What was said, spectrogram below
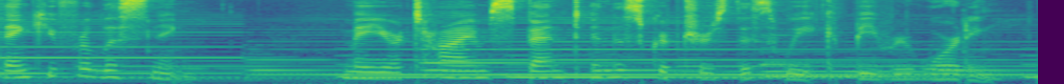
Thank you for listening. May your time spent in the scriptures this week be rewarding.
